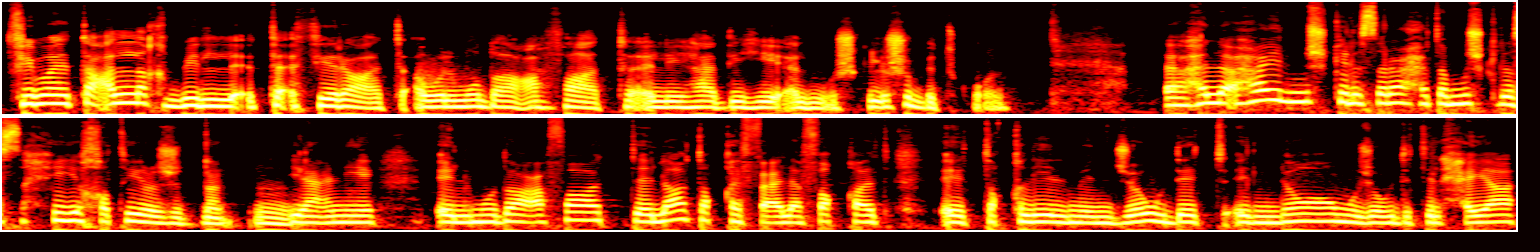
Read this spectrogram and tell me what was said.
فيما يتعلق بالتأثيرات أو المضاعفات لهذه المشكلة شو بتكون؟ هلا هاي المشكلة صراحة مشكلة صحية خطيرة جدا. م. يعني المضاعفات لا تقف على فقط التقليل من جودة النوم وجودة الحياة.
